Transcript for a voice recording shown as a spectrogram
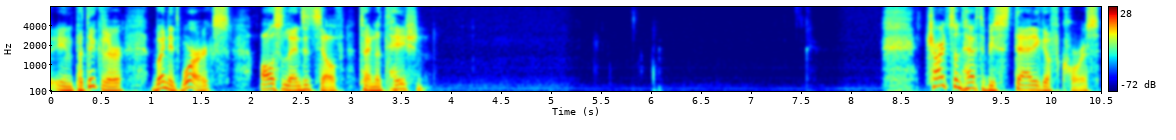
in particular, when it works, also lends itself to annotation. Charts don't have to be static, of course,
